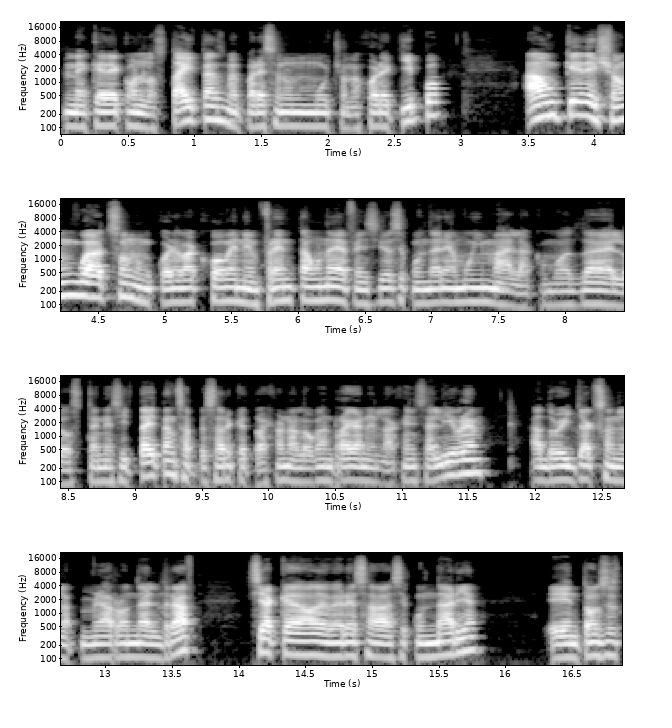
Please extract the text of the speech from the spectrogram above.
Me quedé con los Titans, me parecen un mucho mejor equipo. Aunque de Sean Watson, un quarterback joven, enfrenta una defensiva secundaria muy mala, como es la de los Tennessee Titans, a pesar de que trajeron a Logan Ryan en la agencia libre, a Dory Jackson en la primera ronda del draft. Se ha quedado de ver esa secundaria. Entonces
